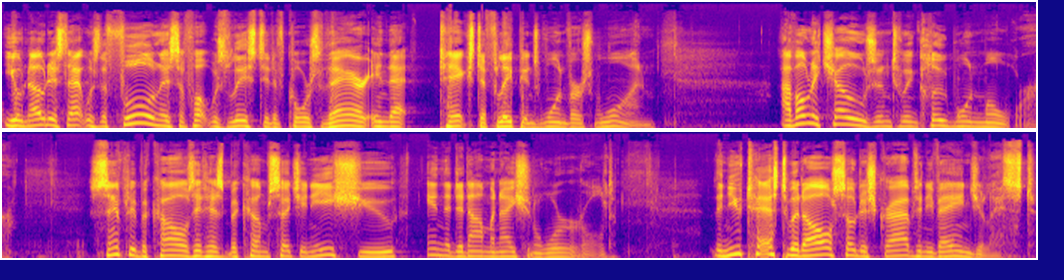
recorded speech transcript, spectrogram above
you'll notice that was the fullness of what was listed, of course, there in that text of Philippians 1, verse 1. I've only chosen to include one more, simply because it has become such an issue in the denominational world. The New Testament also describes an evangelist.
